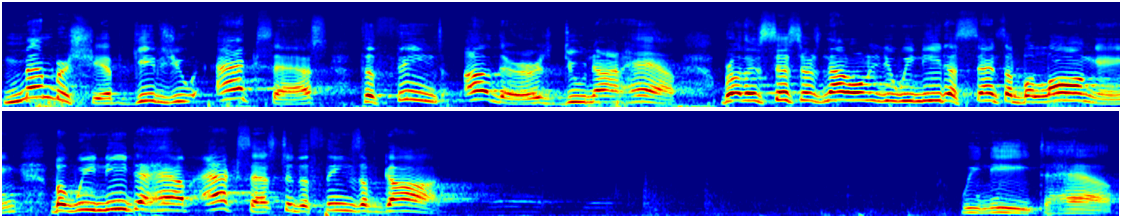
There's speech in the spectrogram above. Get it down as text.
membership gives you access to things others do not have. Brothers and sisters, not only do we need a sense of belonging, but we need to have access to the things of God. We need to have.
